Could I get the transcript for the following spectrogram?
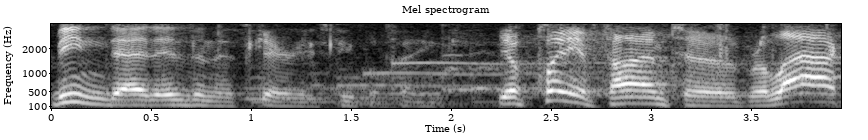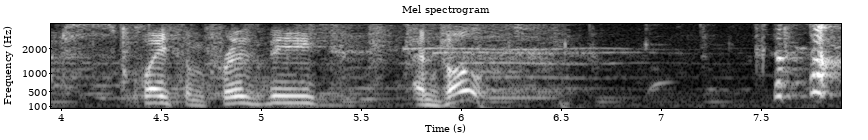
Being dead isn't as scary as people think. You have plenty of time to relax, play some frisbee, and vote.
